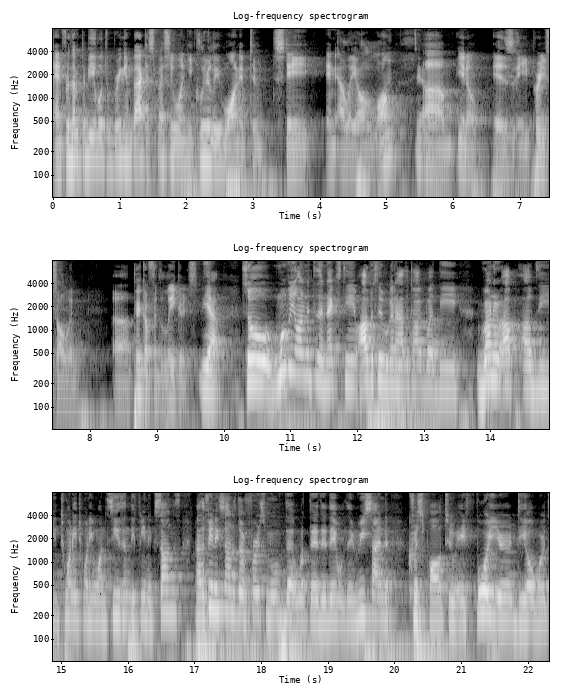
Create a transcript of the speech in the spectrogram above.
And for them to be able to bring him back, especially when he clearly wanted to stay in LA all along, um, you know, is a pretty solid uh, pickup for the Lakers. Yeah. So moving on into the next team, obviously we're gonna have to talk about the runner-up of the 2021 season, the Phoenix Suns. Now the Phoenix Suns, their first move that what they did, they, they re-signed Chris Paul to a four-year deal worth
